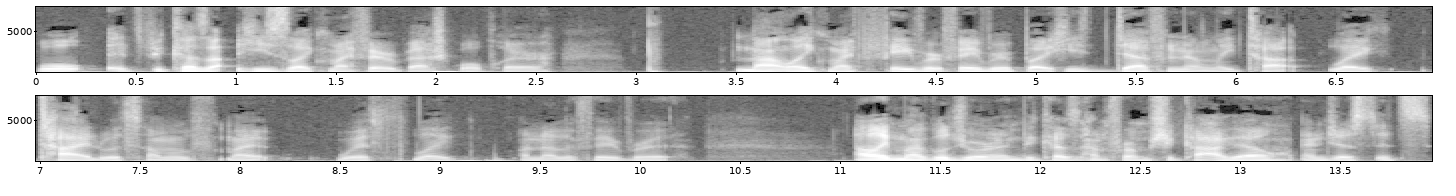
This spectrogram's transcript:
Well, it's because he's like my favorite basketball player. Not like my favorite favorite, but he's definitely top, like tied with some of my with like another favorite. I like Michael Jordan because I'm from Chicago and just it's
